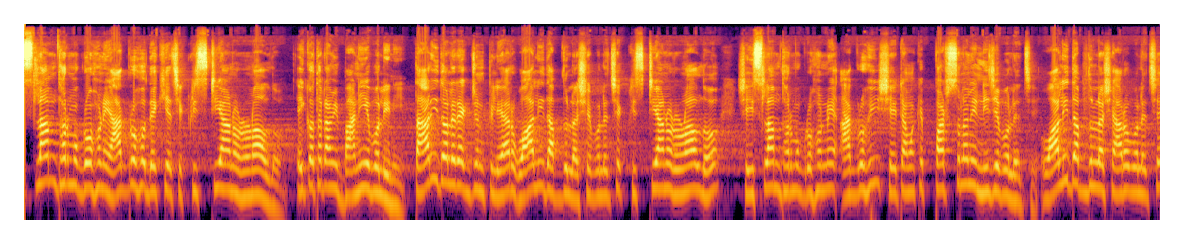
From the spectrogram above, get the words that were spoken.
ইসলাম ধর্ম গ্রহণে আগ্রহ দেখিয়েছে ক্রিস্টিয়ানো রোনালদো। এই কথাটা আমি বানিয়ে বলিনি। তারই দলের একজন প্লেয়ার ওয়ালিদ আবদুল্লাহ, সে বলেছে, ক্রিস্টিয়ানো রোনালদো, সে ইসলাম ধর্ম গ্রহণে আগ্রহী, সেটা আমাকে পার্সোনালি নিজে বলেছে। ওয়ালিদ আবদুল্লাহ, সে আরও বলেছে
